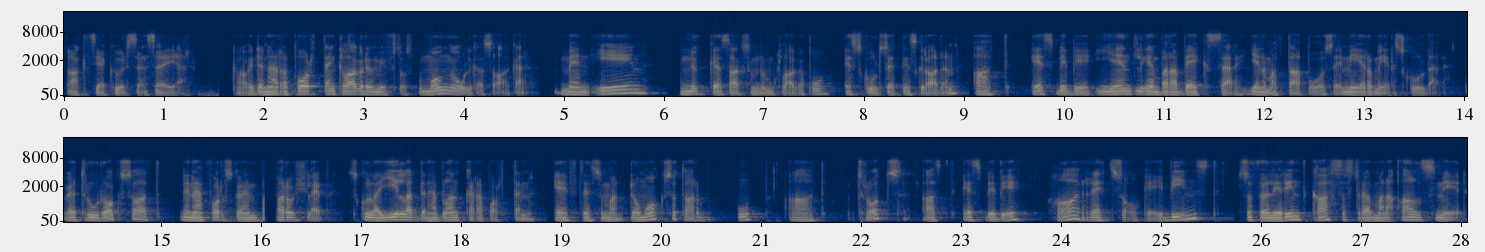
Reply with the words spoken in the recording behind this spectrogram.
aktiekursen säger. Ja, I den här rapporten klagar de ju förstås på många olika saker, men en nyckelsak som de klagar på är skuldsättningsgraden. Att SBB egentligen bara växer genom att ta på sig mer och mer skulder. Och jag tror också att den här forskaren Baruslev skulle ha gillat den här blanka rapporten eftersom att de också tar upp att trots att SBB har rätt så okej okay vinst så följer inte kassaströmmarna alls med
